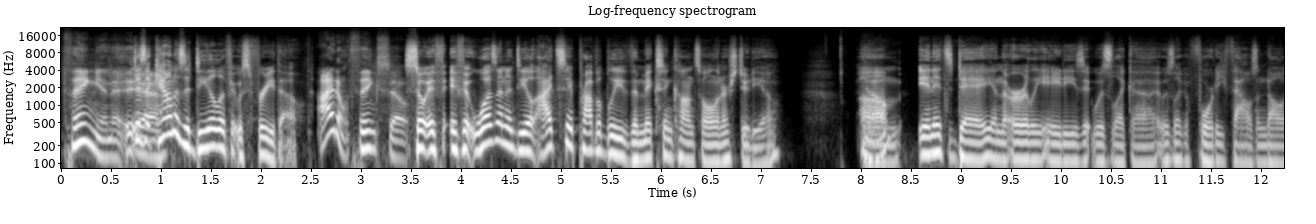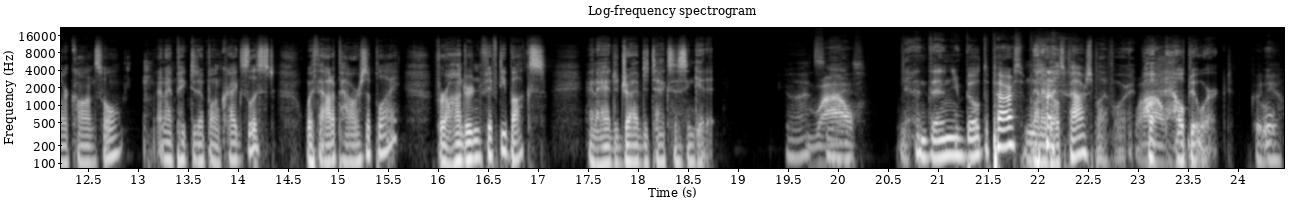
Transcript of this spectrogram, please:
thing in it. Does Yeah. it count as a deal if it was free though? I don't think so. So if if it wasn't a deal, I'd say probably the mixing console in our studio. Yeah. Um, in its day, in the early '80s, it was like a it was like a forty thousand dollar console, and I picked it up on Craigslist without a power supply for 150 bucks, and I had to drive to Texas and get it. Oh, that's Wow. nice. And then you build the power And supply. then I built a power supply for it. Ho- Wow. hoped it worked. Good deal.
